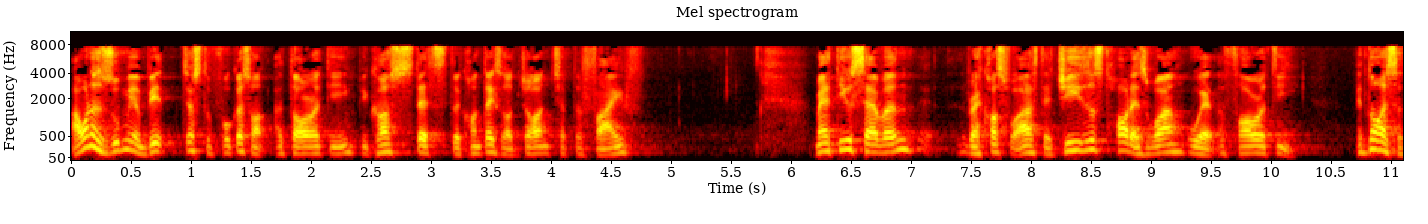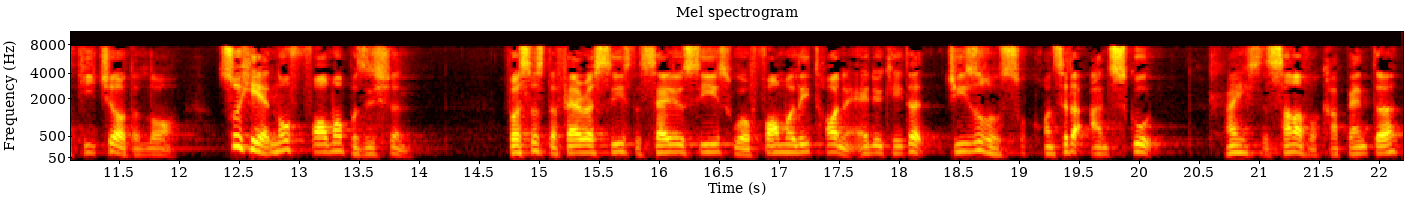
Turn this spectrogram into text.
I want to zoom in a bit just to focus on authority because that's the context of John chapter 5. Matthew 7 records for us that Jesus taught as one who had authority and not as a teacher of the law. So he had no formal position. Versus the Pharisees, the Sadducees, who were formally taught and educated, Jesus was considered unschooled. Right? He's the son of a carpenter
